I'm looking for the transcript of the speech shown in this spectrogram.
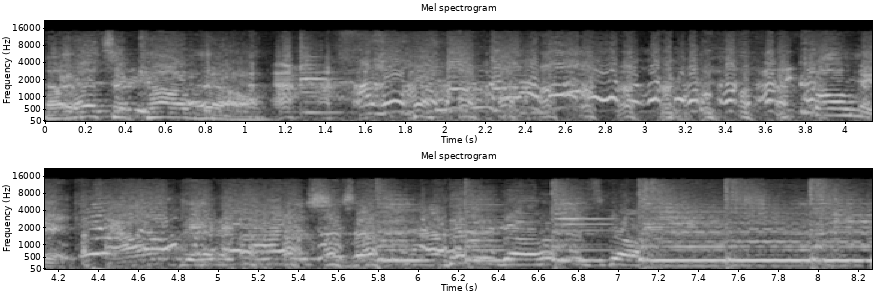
Now that's a cowbell. You call me a cow, David Davis? Is that? Here we go. Let's go.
